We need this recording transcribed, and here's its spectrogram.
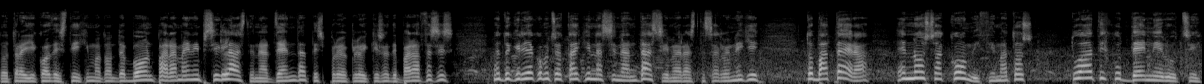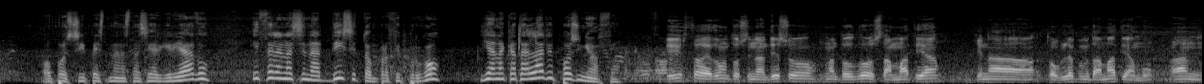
Το τραγικό δυστύχημα των τεμπών παραμένει ψηλά στην ατζέντα της προεκλογικής αντιπαράθεσης, με τον Κυριάκο Μητσοτάκη να συναντά σήμερα στη Θεσσαλονίκη τον πατέρα ενός ακόμη θύματος του άτυχου Ντένι Ρούτσι. Όπως είπε στην Αναστασία Αργυριάδου, ήθελε να συναντήσει τον Πρωθυπουργό για να καταλάβει πώς νιώθει. Ήρθα εδώ να το συναντήσω, να το δω στα μάτια και να το βλέπω με τα μάτια μου. Αν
